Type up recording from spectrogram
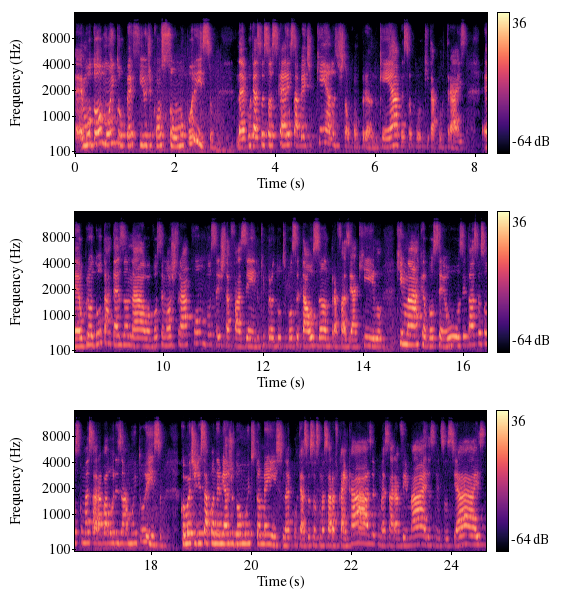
é, mudou muito o perfil de consumo por isso né? Porque as pessoas querem saber de quem elas estão comprando, quem é a pessoa que está por trás. É, o produto artesanal, você mostrar como você está fazendo, que produto você está usando para fazer aquilo, que marca você usa. Então, as pessoas começaram a valorizar muito isso. Como eu te disse, a pandemia ajudou muito também isso, né? Porque as pessoas começaram a ficar em casa, começaram a ver mais as redes sociais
